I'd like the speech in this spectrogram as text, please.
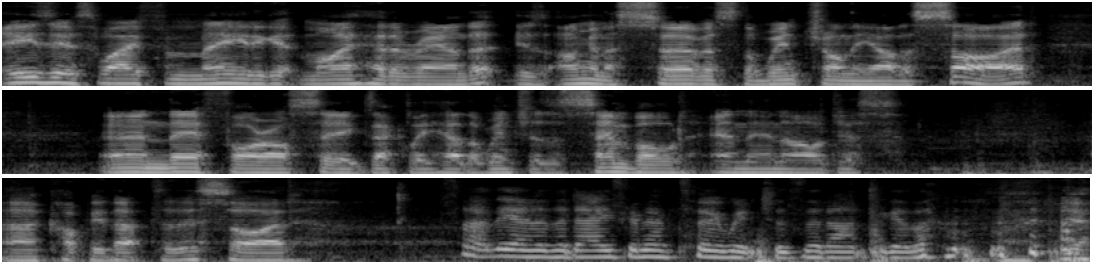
easiest way for me to get my head around it is I'm gonna service the winch on the other side and therefore I'll see exactly how the winch is assembled and then I'll just uh, copy that to this side. So at the end of the day, he's going to have two winches that aren't together. yeah,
